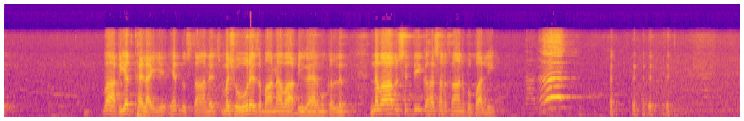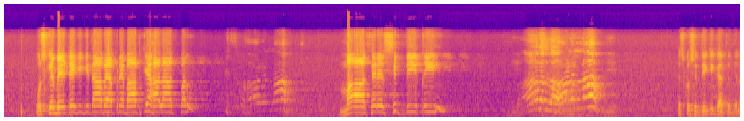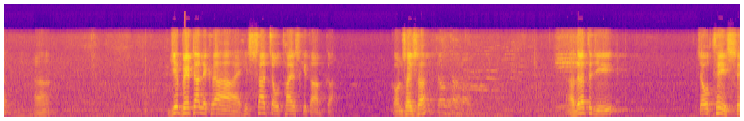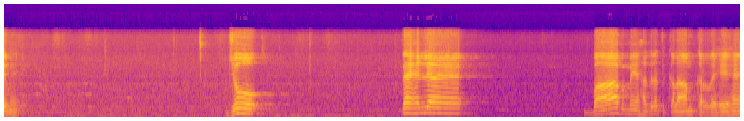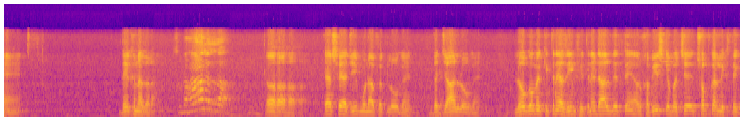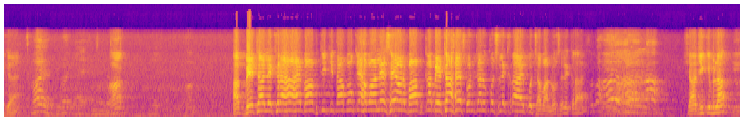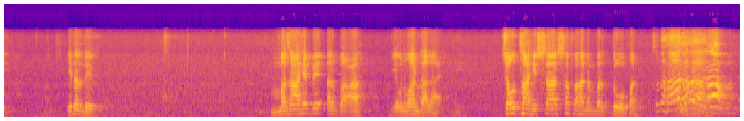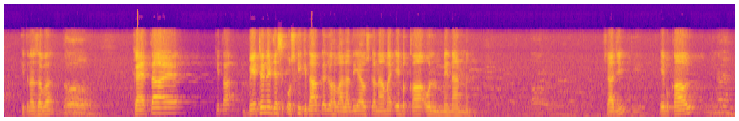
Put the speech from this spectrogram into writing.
وابیت پھیلائی ہے ہندوستان مشہور ہے زمانہ وابی غیر مقلد نواب صدیق حسن خان بھوپالی۔ اس کے بیٹے کی کتاب ہے اپنے باپ کے حالات پر۔ معاصر صدیقی۔ اس کو صدیقی کہتے تھے نا؟ ہاں۔ یہ بیٹا لکھ رہا ہے، حصہ چوتھا اس کتاب کا۔ کون سا حصہ؟ حضرت جی چوتھے حصے میں جو پہلے باب میں حضرت کلام کر رہے ہیں، دیکھنا ذرا۔ سبحان اللہ۔ ہاں ہاں ہاں کیسے عجیب منافق لوگ ہیں دجال لوگ ہیں۔ لوگوں میں کتنے عظیم فتنے ڈال دیتے ہیں اور خبیص کے بچے چھپ کر لکھتے کیا ہیں؟ اب بیٹا لکھ رہا ہے باپ کی کتابوں کے حوالے سے اور باپ کا بیٹا ہے سن کر کچھ لکھ رہا ہے کچھ حوالوں سے لکھ رہا ہے۔ شاہ جی قبلہ؟ ادھر دیکھ۔ مذاہب اربعہ یہ عنوان ڈالا ہے۔ چوتھا حصہ صفحہ نمبر دو پر۔ سبحان اللہ۔ کتنا صفحہ؟ دو کہتا ہے کتاب بیٹے نے جس اس کی کتاب کا جو حوالہ دیا ہے اس کا نام ہے ابقاء المنن شاہ جی ابقاء المنن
